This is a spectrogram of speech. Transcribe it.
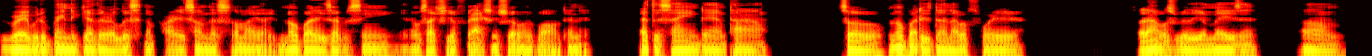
We were able to bring together a listening party, something that somebody like nobody's ever seen. And it was actually a fashion show involved in it at the same damn time. So nobody's done that before here. So that was really amazing. Um,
